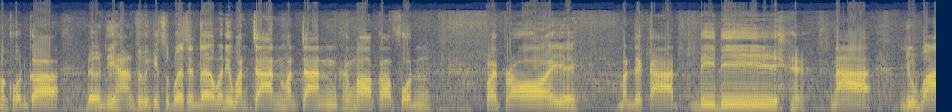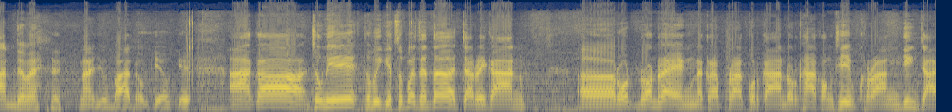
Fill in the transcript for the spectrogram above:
บางคนก็เดินที่ห้างธุรกิจซูเปอร์เซ็นเตอร์วันนี้วันจันทร์วันจันทร์ข้างนอกก็ฝนปล่อยๆ บรรยากาศดีๆ หน้าอยู่บ้านใช่ไหมหน้าอยู่บ้านโอเคโอเคอะก็ช่วงนี้ธุรกิจซูเปอร์เซ็นเตอร์จัดรายการรถร้อนแรงนะครับ ปรากฏการณ์ลดค่าของชีพครั้งยิ่งใหญ่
